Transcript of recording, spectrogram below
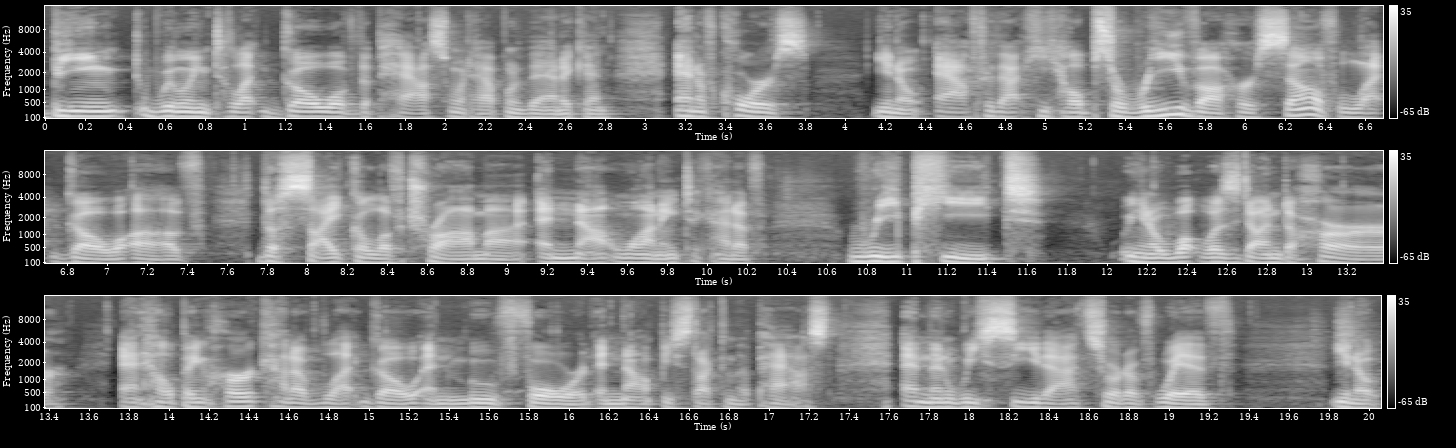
being willing to let go of the past and what happened with Anakin, and of course, you know, after that, he helps Reva herself let go of the cycle of trauma and not wanting to kind of repeat, you know, what was done to her and helping her kind of let go and move forward and not be stuck in the past. And then we see that sort of with, you know,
